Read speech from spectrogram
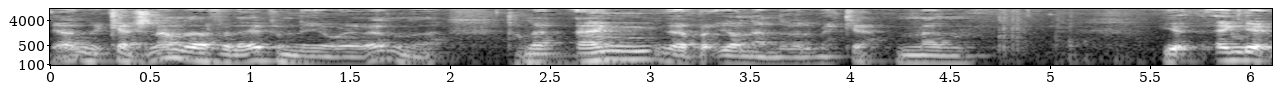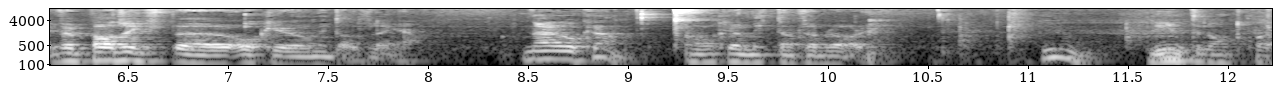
jag kanske nämnde det för dig på nyår, jag vet inte. Men en, jag, jag nämnde väldigt mycket. Men en grej, för Patrik äh, åker ju om inte allt för länge. När åker han? Han åker 19 februari. Det är inte långt kvar.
